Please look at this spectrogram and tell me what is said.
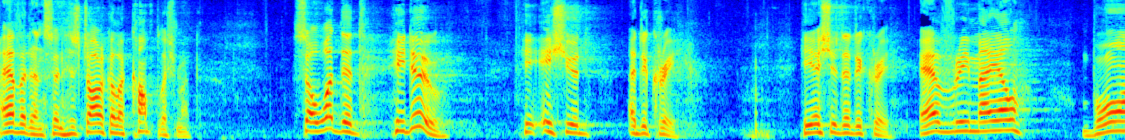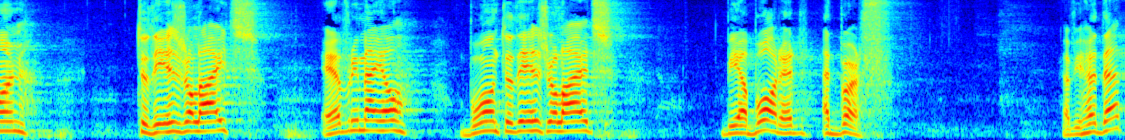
evidence and historical accomplishment. So, what did he do? He issued a decree he issued a decree. Every male born to the Israelites, every male born to the Israelites be aborted at birth. Have you heard that?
